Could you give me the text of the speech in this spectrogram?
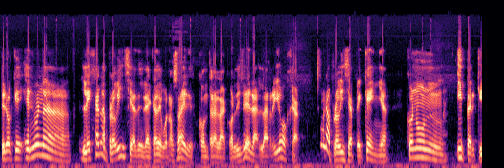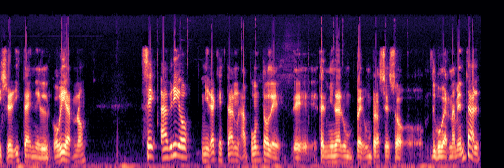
pero que en una lejana provincia desde acá de Buenos Aires, contra la cordillera, La Rioja, una provincia pequeña, con un hiperkirchnerista en el gobierno, se abrió mira que están a punto de, terminar un, proceso gubernamental,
